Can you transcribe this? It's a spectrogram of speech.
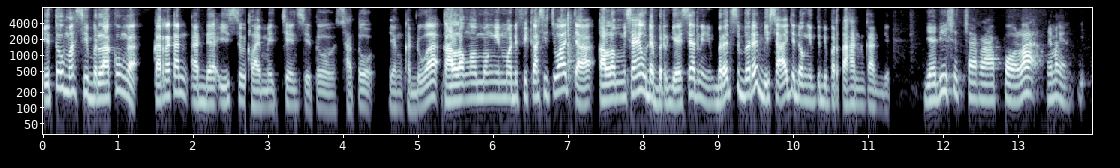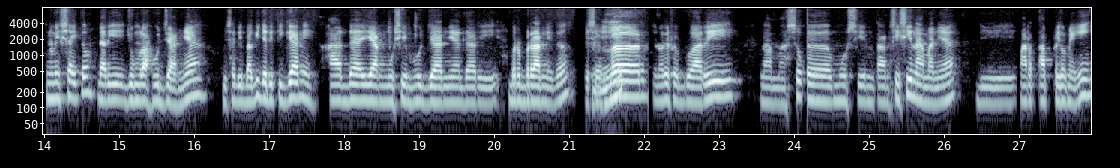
itu masih berlaku nggak? Karena kan ada isu climate change itu satu. Yang kedua, kalau ngomongin modifikasi cuaca, kalau misalnya udah bergeser nih, berarti sebenarnya bisa aja dong itu dipertahankan gitu. Jadi secara pola memang ya Indonesia itu dari jumlah hujannya bisa dibagi jadi tiga nih. Ada yang musim hujannya dari berberan itu Desember, Januari, Februari. Nah masuk ke musim transisi namanya di Maret, April, Mei.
